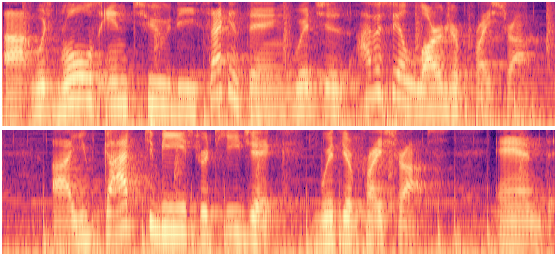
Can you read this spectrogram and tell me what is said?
uh, which rolls into the second thing, which is obviously a larger price drop. Uh, you got to be strategic with your price drops. And,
